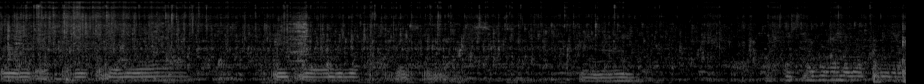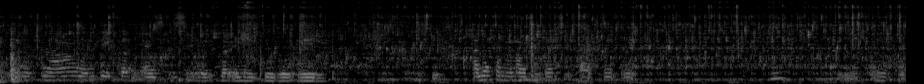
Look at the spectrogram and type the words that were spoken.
Ayan guys, ano ko na yung egg na niloko ko guys. Ayan guys. Ayan. Tapos lagyan naman natin ng init na mantika guys init yung ano. Ano ko na lang ito guys, itapon ko. Hmm? Init ko.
